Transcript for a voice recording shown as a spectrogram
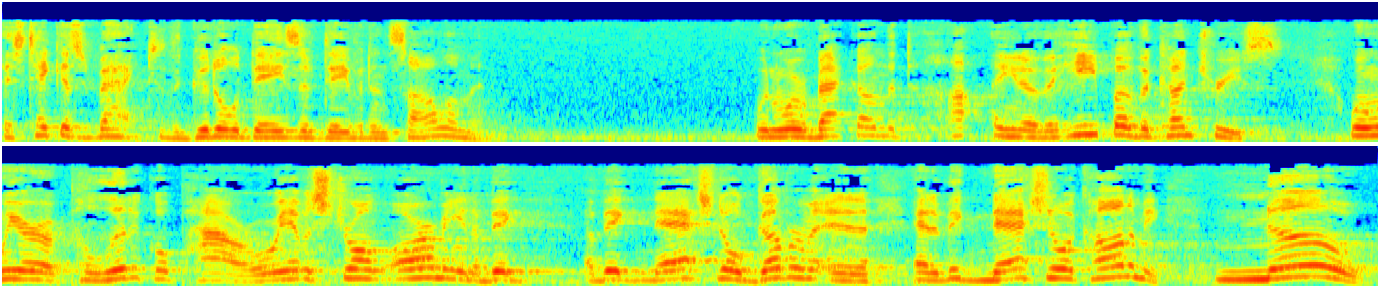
is take us back to the good old days of David and Solomon. When we're back on the, top, uh, you know, the heap of the countries when we are a political power, where we have a strong army and a big, a big national government and a, and a big national economy. No.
